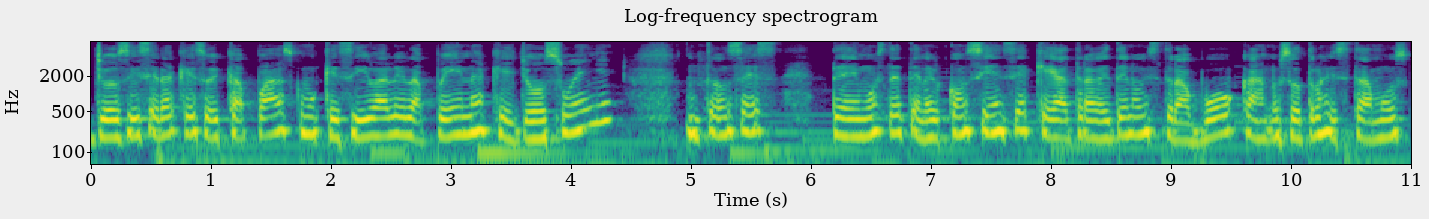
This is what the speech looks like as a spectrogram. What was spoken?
yo sí será que soy capaz, como que sí vale la pena que yo sueñe. Entonces debemos de tener conciencia que a través de nuestra boca nosotros estamos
